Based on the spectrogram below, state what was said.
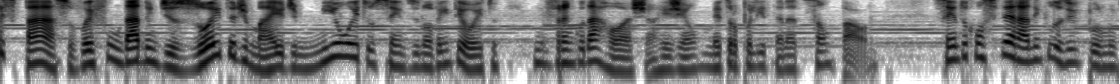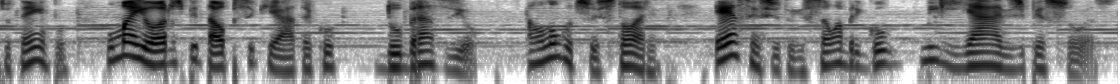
O espaço foi fundado em 18 de maio de 1898 em Franco da Rocha, região metropolitana de São Paulo, sendo considerado inclusive por muito tempo o maior hospital psiquiátrico do Brasil. Ao longo de sua história, essa instituição abrigou milhares de pessoas,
